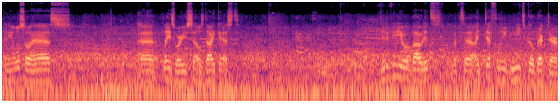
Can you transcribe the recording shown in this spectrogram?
And he also has a place where he sells diecast. Did a video about it, but uh, I definitely need to go back there.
